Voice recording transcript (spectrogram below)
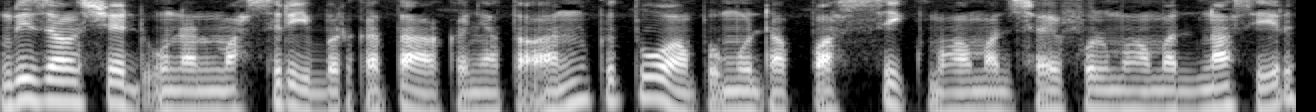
Rizal Syed Unan Masri berkata kenyataan Ketua Pemuda Pasik Muhammad Saiful Muhammad Nasir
